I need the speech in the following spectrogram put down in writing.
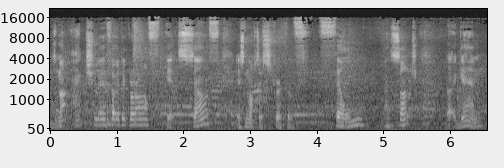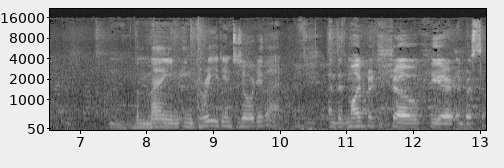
It's not actually a photograph itself, it's not a strip of film as such, but again, the main ingredient is already there. And did Muybridge show here in Bristol?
